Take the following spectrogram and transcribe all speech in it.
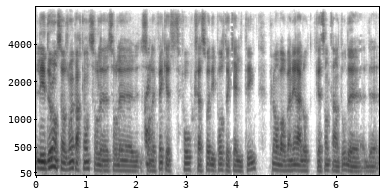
les deux, on se rejoint par contre sur le sur le sur Ouais. le fait qu'il faut que ça soit des postes de qualité. Puis là, on va revenir à l'autre question de tantôt de, de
